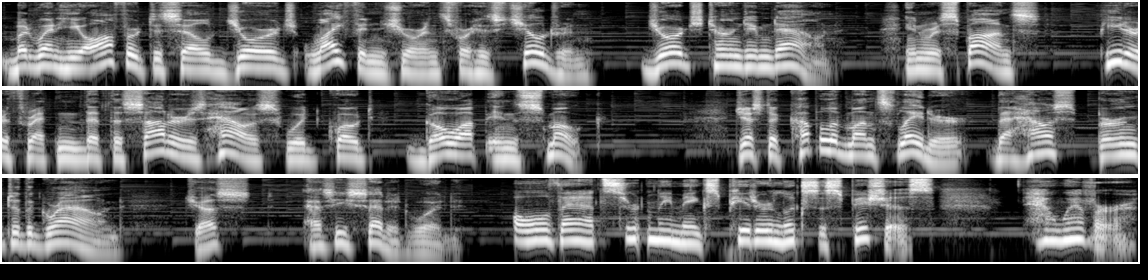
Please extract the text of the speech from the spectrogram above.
But when he offered to sell George life insurance for his children, George turned him down. In response, Peter threatened that the Sodders' house would, quote, go up in smoke. Just a couple of months later, the house burned to the ground, just as he said it would. All that certainly makes Peter look suspicious. However,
